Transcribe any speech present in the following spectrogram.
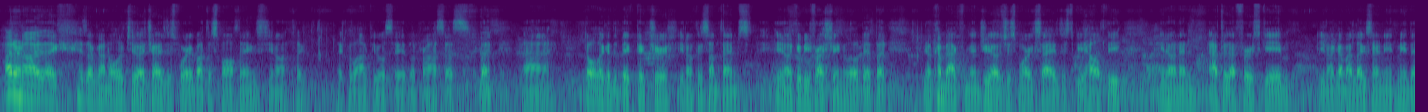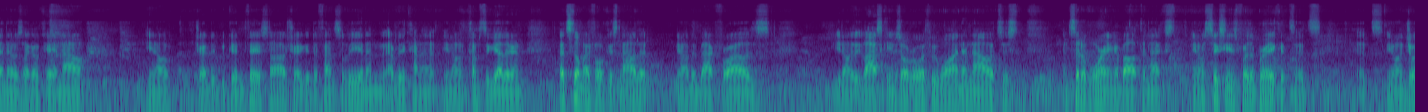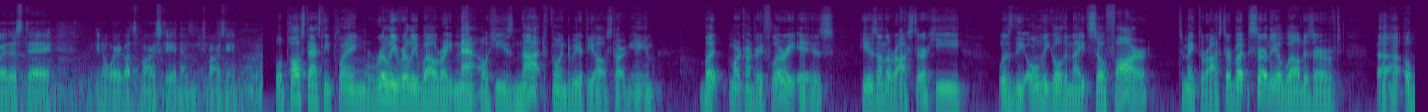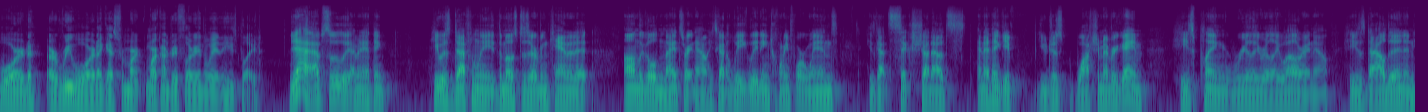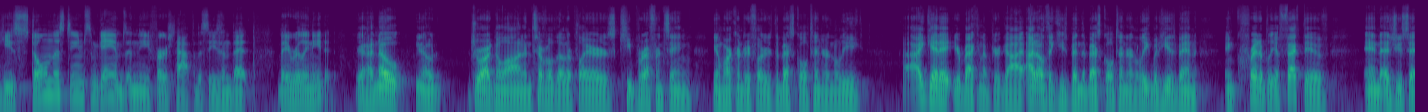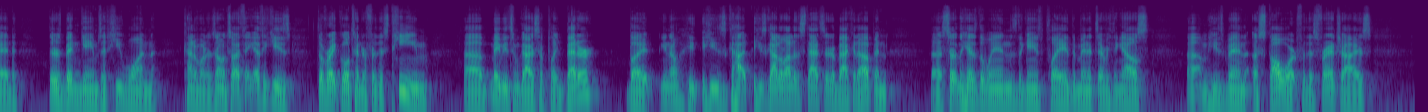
I don't know. I, like as I've gotten older too, I try to just worry about the small things. You know, like like a lot of people say, the process. But uh, don't look at the big picture. You know, because sometimes you know it could be frustrating a little bit. But you know, come back from injury, I was just more excited just to be healthy. You know, and then after that first game, you know, I got my legs underneath me. Then it was like, okay, now, you know, try to be good in face-off, try to get defensively, and then everything kind of you know comes together. And that's still my focus now that you know I've been back for a while. Is you know, the last game's over with, we won, and now it's just instead of worrying about the next, you know, six games before the break, it's it's it's you know, enjoy this day, you know, worry about tomorrow's skate and then tomorrow's game. Well, Paul Stastny playing really, really well right now. He's not going to be at the All Star game, but Marc Andre Fleury is. He is on the roster. He was the only Golden Knight so far to make the roster, but certainly a well deserved uh, award or reward, I guess, for Marc Andre Fleury in the way that he's played. Yeah, absolutely. I mean, I think he was definitely the most deserving candidate on the Golden Knights right now. He's got a league leading 24 wins. He's got six shutouts. And I think if you just watch him every game, he's playing really, really well right now. He's dialed in and he's stolen this team some games in the first half of the season that they really needed. Yeah, I know, you know, Gerard Gallant and several of the other players keep referencing, you know, Marc Andre Fleury is the best goaltender in the league. I get it. You're backing up your guy. I don't think he's been the best goaltender in the league, but he has been incredibly effective. And as you said, there's been games that he won kind of on his own. So I think I think he's the right goaltender for this team. Uh, maybe some guys have played better, but you know he he's got he's got a lot of the stats there to back it up, and uh, certainly has the wins, the games played, the minutes, everything else. Um, he's been a stalwart for this franchise,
